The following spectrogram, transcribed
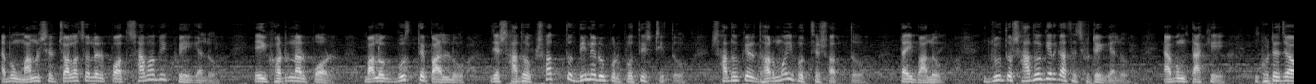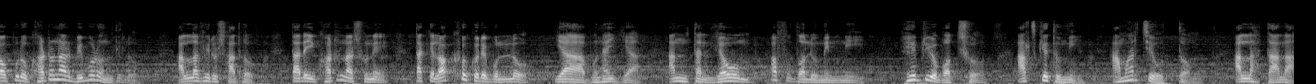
এবং মানুষের চলাচলের পথ স্বাভাবিক হয়ে গেল। এই ঘটনার পর বালক বুঝতে পারল যে সাধক সত্য দিনের উপর প্রতিষ্ঠিত। সাধকের ধর্মই হচ্ছে সত্য। তাই বালক দ্রুত সাধকের কাছে ছুটে গেল এবং তাকে ঘটে যাওয়া পুরো ঘটনার বিবরণ দিল। আল্লাহিরু সাধক তার এই ঘটনা শুনে তাকে লক্ষ্য করে বলল, ইয়া বুনাইয়া, আন্তাল ইয়ম আফদলু মিন্নি। হে প্রিয় বৎস, আজকে তুমি আমার চেয়ে উত্তম। আল্লাহ তালা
